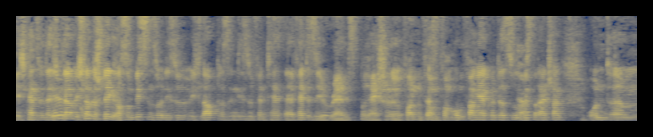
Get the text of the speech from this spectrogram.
Ich, kann's- ich das glaube, ein glaub, das schlägt auch so ein bisschen so in diese, ich glaube, dass in diese äh, Fantasy Rants Bresche von, vom, vom Umfang her könnte das so ein Ja. bisschen reinschlagen. Und ähm,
